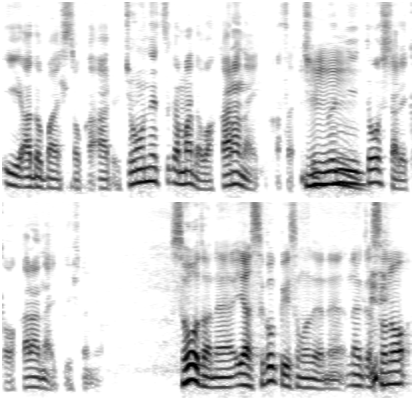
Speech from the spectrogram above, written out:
いいアドバイスとかある？情熱がまだ分からないとかさ自分にどうしたらいいか分からないっていう人には。そうだね。いやすごくいい質問だよね。なんかその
